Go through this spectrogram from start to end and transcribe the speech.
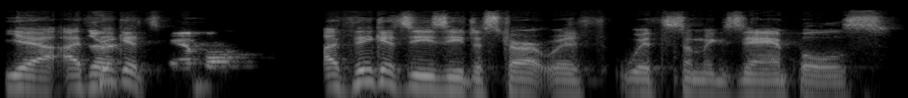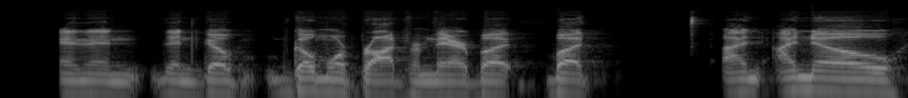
yeah. I think it's example? I think it's easy to start with with some examples and then then go go more broad from there. But but I I know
